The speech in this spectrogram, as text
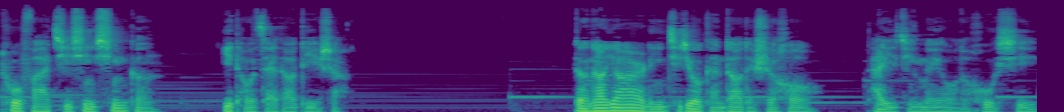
突发急性心梗，一头栽到地上。等到幺二零急救赶到的时候，他已经没有了呼吸。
